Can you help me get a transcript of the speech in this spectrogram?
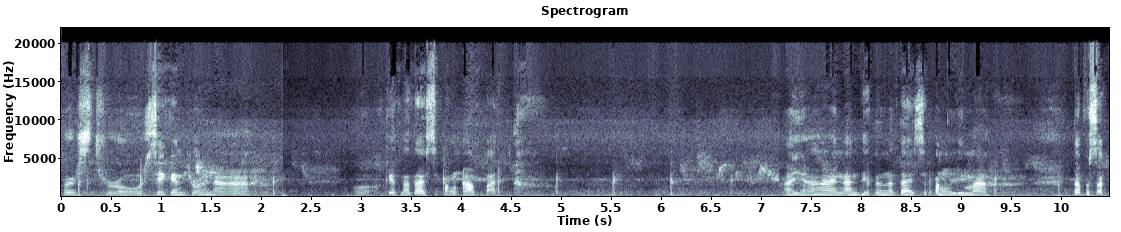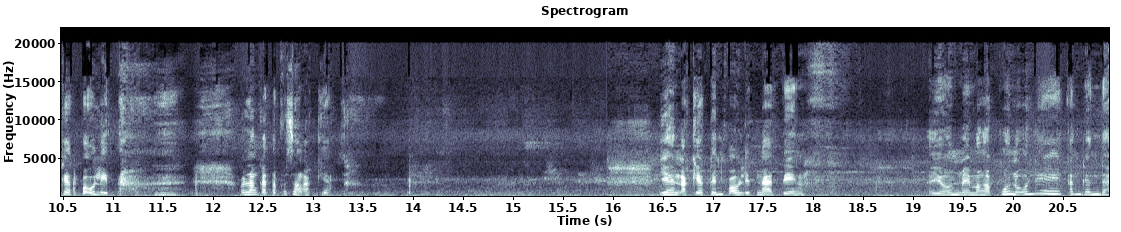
First row. Second row na. O, akyat na tayo sa pang-apat. Ayan, andito na tayo sa pang-lima. Tapos akyat pa ulit. Walang katapos ang akyat. Yan, akyatin pa ulit natin. Ayun, may mga puno ulit. Ang ganda.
